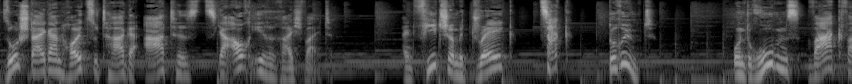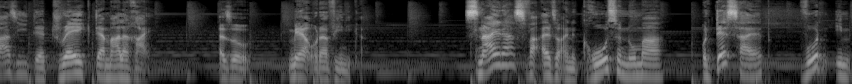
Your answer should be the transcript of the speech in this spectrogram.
So steigern heutzutage Artists ja auch ihre Reichweite. Ein Feature mit Drake, zack, berühmt. Und Rubens war quasi der Drake der Malerei. Also mehr oder weniger. Snyders war also eine große Nummer und deshalb wurden ihm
